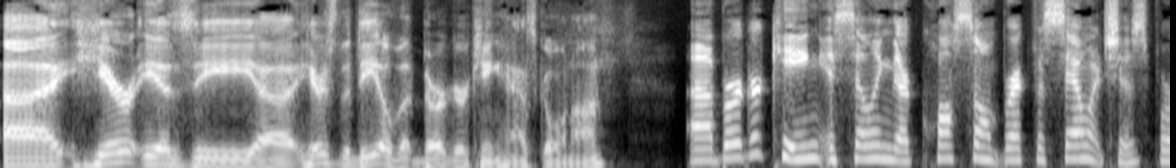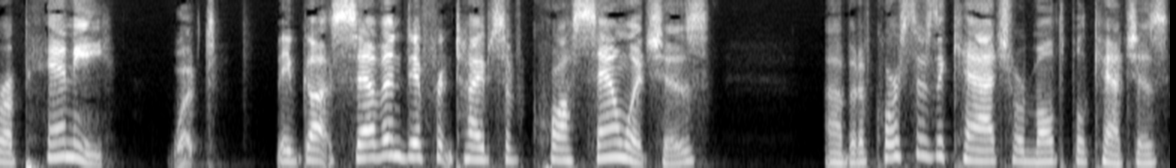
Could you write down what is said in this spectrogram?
uh, here is the uh, here's the deal that Burger King has going on. Uh, Burger King is selling their croissant breakfast sandwiches for a penny. What? They've got seven different types of croissant sandwiches. Uh, but of course, there's a catch or multiple catches.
